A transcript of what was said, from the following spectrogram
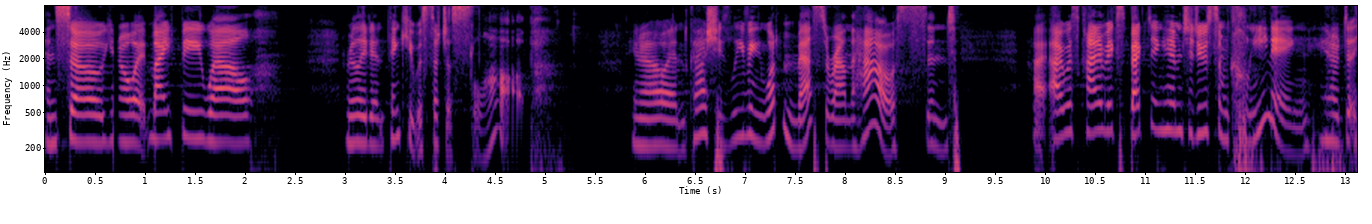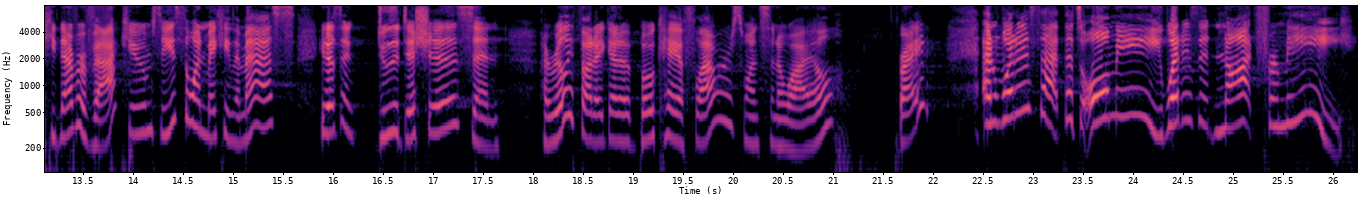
And so, you know, it might be, well, I really didn't think he was such a slob. You know, and gosh, he's leaving, what a mess around the house. And I, I was kind of expecting him to do some cleaning. You know, he never vacuums. He's the one making the mess. He doesn't do the dishes. And I really thought I'd get a bouquet of flowers once in a while, right? And what is that? That's all me. What is it not for me?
